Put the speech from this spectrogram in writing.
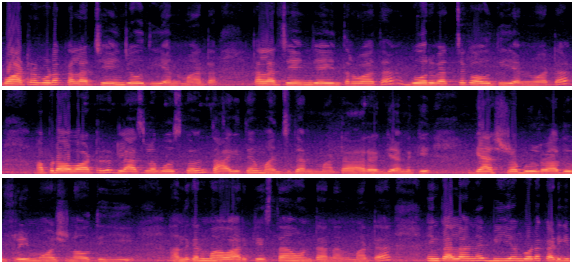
వాటర్ కూడా కలర్ చేంజ్ అవుతాయి అన్నమాట. కలర్ చేంజ్ అయిన తర్వాత గోరువెచ్చగా అవుతాయి అన్నమాట. అప్పుడు ఆ వాటర్ గ్లాసులో పోసుకొని తాగితే మంచిదన్నమాట ఆరోగ్యానికి. గ్యాస్ ట్రబుల్ రాదు ఫ్రీ మోషన్ అవుతాయి. అందుకని మా వారికి ఇస్తూ ఉంటానన్నమాట. ఇంకా అలానే బియ్యం కూడా కడిగి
